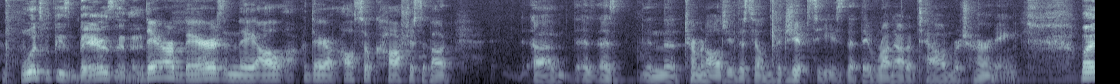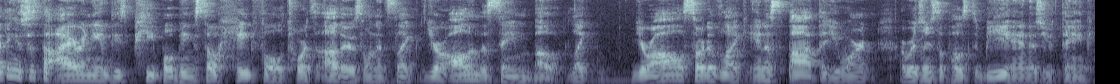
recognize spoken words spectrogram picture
woods with these bears in it? There are bears, and they all they are also cautious about, um, as, as in the terminology of this film, the gypsies that they run out of town returning. But I think it's just the irony of these people being so hateful towards others when it's like you're all in the same boat. Like you're all sort of like in a spot that you weren't originally supposed to be in as you think.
